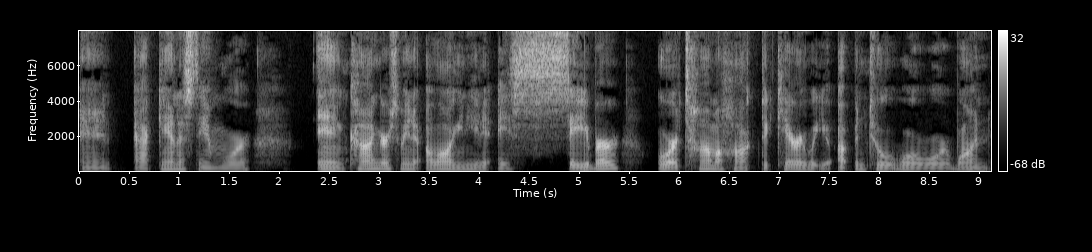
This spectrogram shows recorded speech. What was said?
and Afghanistan War. And Congress made it a law you needed a saber or a tomahawk to carry with you up until World War One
